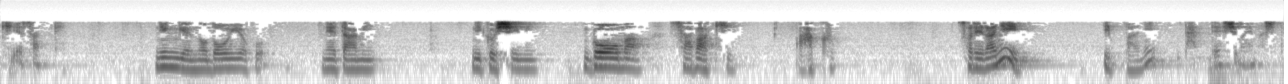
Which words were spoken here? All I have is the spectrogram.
消え去って、人間の貪欲、妬み、憎しみ、傲慢、裁き、悪。それらに一般に立ってしまいました。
